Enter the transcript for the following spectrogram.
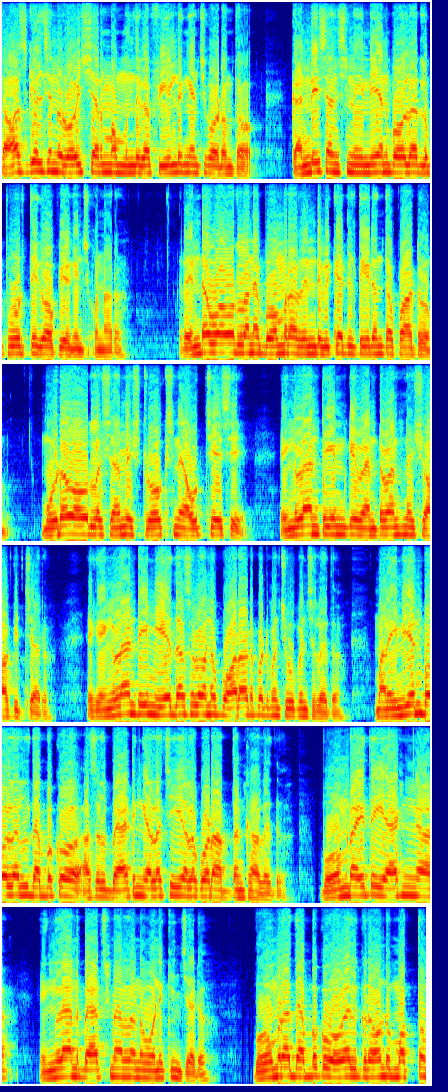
టాస్ గెలిచిన రోహిత్ శర్మ ముందుగా ఫీల్డింగ్ ఎంచుకోవడంతో కండిషన్స్ని ఇండియన్ బౌలర్లు పూర్తిగా ఉపయోగించుకున్నారు. రెండవ ఓవర్లోనే బుమ్రా రెండు వికెట్లు తీయడంతో పాటు మూడో ఓవర్లో షమి స్ట్రోక్స్ని అవుట్ చేసి ఇంగ్లాండ్ టీంకి వెంట వెంటనే షాక్ ఇచ్చారు. ఇక ఇంగ్లాండ్ టీం ఏ దశలోనూ పోరాట పట్టుకుని చూపించలేదు. మన ఇండియన్ బౌలర్ల దెబ్బకు అసలు బ్యాటింగ్ ఎలా చేయాలో కూడా అర్థం కాలేదు. బోమ్రా అయితే ఏకంగా ఇంగ్లాండ్ బ్యాట్స్మెన్లను వణికించాడు. బోమ్రా దెబ్బకు ఓవెల్ గ్రౌండ్ మొత్తం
